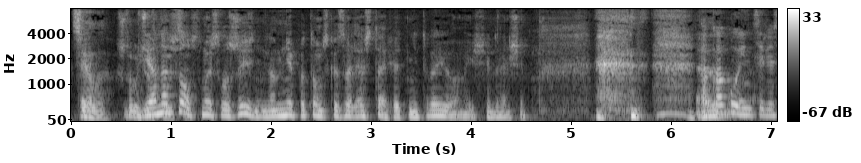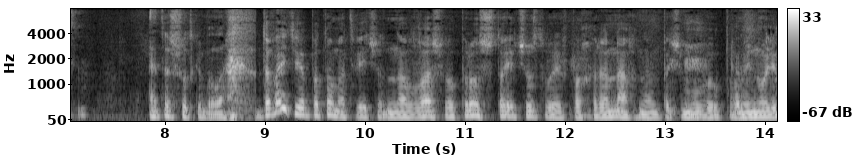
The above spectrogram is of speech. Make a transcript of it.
тело? Что вы Я нашел смысл жизни, но мне потом сказали, оставь, это не твое, ищи дальше. А какой, интересно? Это шутка была. Давайте я потом отвечу на ваш вопрос, что я чувствую в похоронах. Ну, почему вы упомянули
